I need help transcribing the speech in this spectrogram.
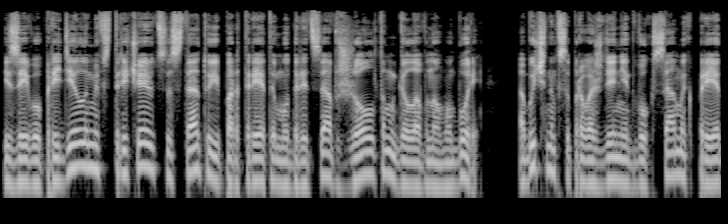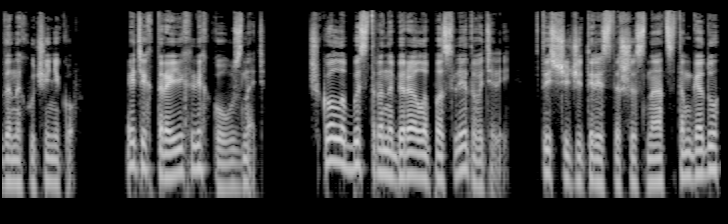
и за его пределами встречаются статуи и портреты мудреца в желтом головном уборе, обычно в сопровождении двух самых преданных учеников. Этих троих легко узнать. Школа быстро набирала последователей. В 1416 году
